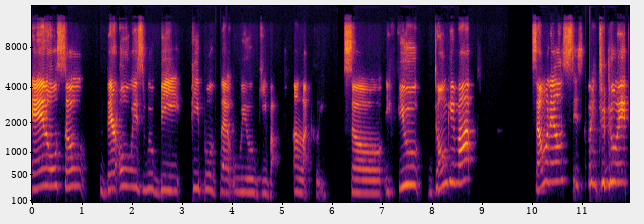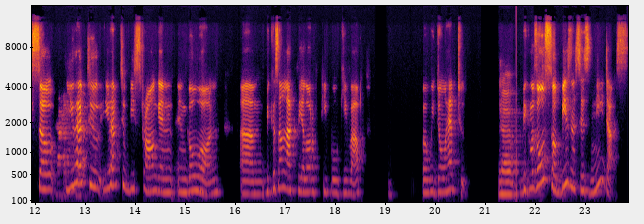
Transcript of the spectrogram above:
And also, there always will be people that will give up, unluckily. So if you don't give up, someone else is going to do it. So you have to you have to be strong and and go on. Um, because unluckily a lot of people give up but we don't have to. No. Because also businesses need us.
